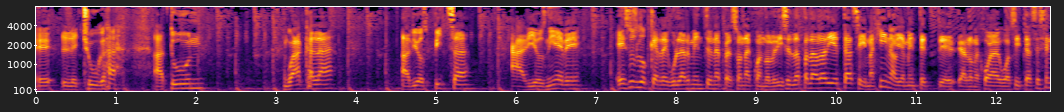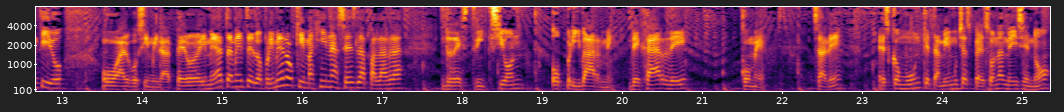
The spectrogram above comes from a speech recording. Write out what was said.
eh, lechuga, atún, guácala, adiós pizza, adiós nieve. Eso es lo que regularmente una persona cuando le dices la palabra dieta se imagina, obviamente eh, a lo mejor algo así te hace sentido o algo similar, pero inmediatamente lo primero que imaginas es la palabra restricción o privarme, dejar de comer. ¿Sale? Es común que también muchas personas me dicen, no,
